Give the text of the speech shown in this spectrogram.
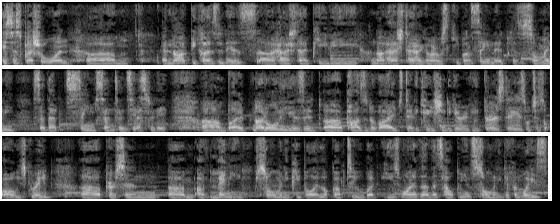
It's a special one, um, and not because it is uh, hashtag PV, not hashtag. I always keep on saying it because so many said that same sentence yesterday. Um, but not only is it uh, positive vibes, dedication to Gary Vee Thursdays, which is always great. Uh, person um, of many, so many people I look up to, but he's one of them that's helped me in so many different ways.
